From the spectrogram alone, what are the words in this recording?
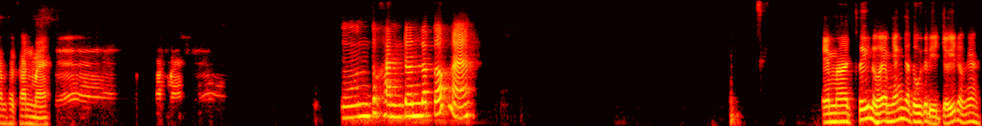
làm thực hành mà ừ, thực hành trên laptop mà. Em à, tí nữa em nhắn cho tôi cái địa chỉ được nha.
